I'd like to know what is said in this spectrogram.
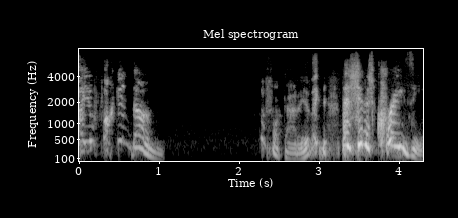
Are you fucking dumb? Get the fuck out of here. Like that shit is crazy.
